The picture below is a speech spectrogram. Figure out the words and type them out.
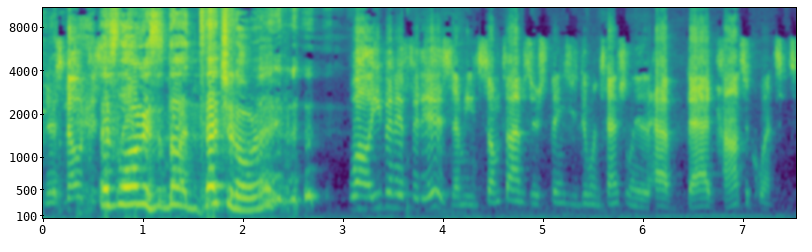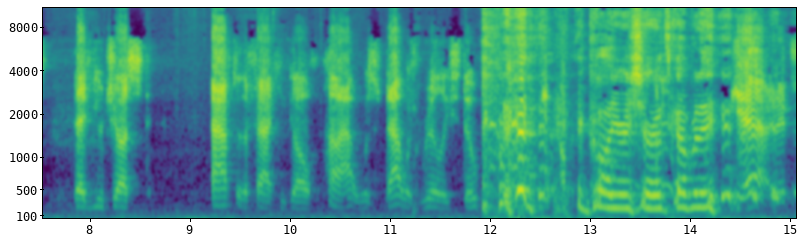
there's no As long as it's not intentional, right? Well, even if it is, I mean, sometimes there's things you do intentionally that have bad consequences that you just after the fact you go, huh, that was that was really stupid. You know? Call your insurance company. yeah, and it's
